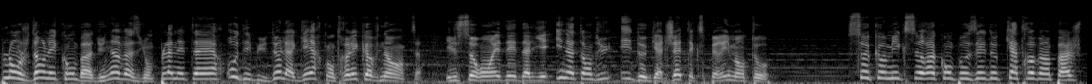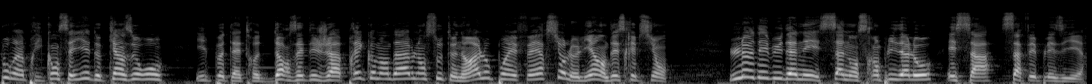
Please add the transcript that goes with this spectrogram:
plonge dans les combats d'une invasion planétaire au début de la guerre contre les Covenants. Ils seront aidés d'alliés inattendus et de gadgets expérimentaux. Ce comics sera composé de 80 pages pour un prix conseillé de 15 euros. Il peut être d'ores et déjà précommandable en soutenant Halo.fr sur le lien en description. Le début d'année s'annonce rempli d'Halo et ça, ça fait plaisir.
